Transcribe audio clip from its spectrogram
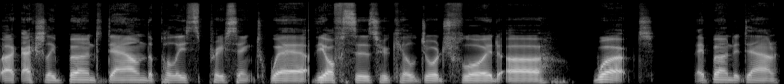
actually burned down the police precinct where the officers who killed George Floyd uh, worked. They burned it down.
